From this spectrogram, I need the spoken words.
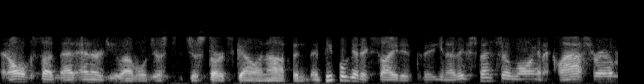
And all of a sudden, that energy level just just starts going up, and, and people get excited. You know, they've spent so long in a classroom,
